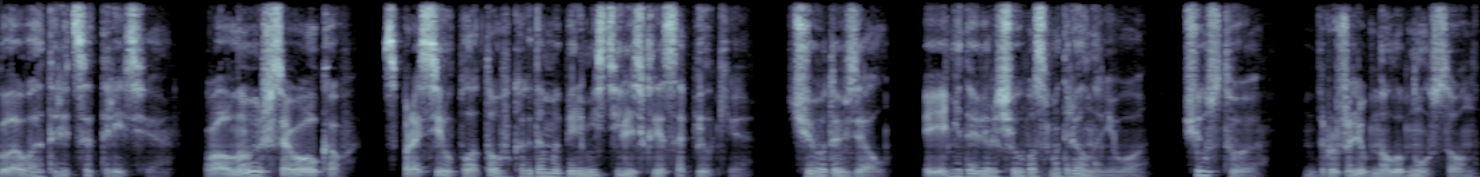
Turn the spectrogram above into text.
Глава 33. «Волнуешься, Волков?» – спросил Платов, когда мы переместились к лесопилке. «Чего ты взял?» Я недоверчиво посмотрел на него. «Чувствую», – дружелюбно улыбнулся он.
